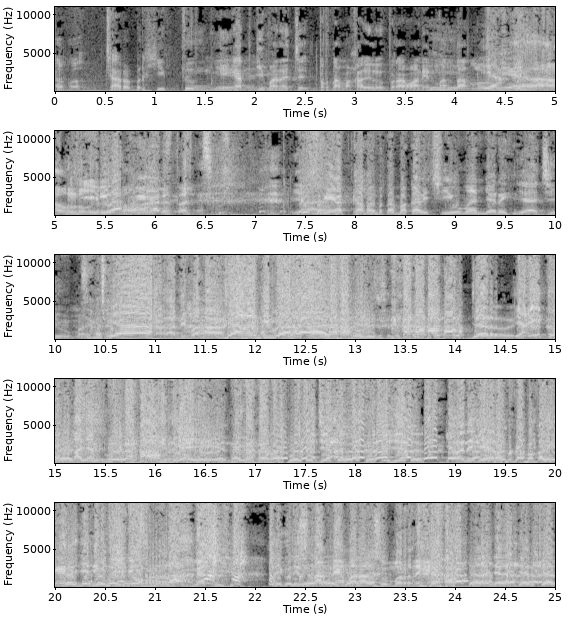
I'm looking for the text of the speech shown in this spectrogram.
Apa? cara berhitung Mengingat ya. gimana pertama kali lu perawanin Iya, mantan lu? iya. Ya Allah. Gila. Mengingat Gue mengingat kapan pertama kali ciuman jari. Ya ciuman. Ya. Jangan dibahas. Jangan dibahas. Jar. Ya, itu pertanyaan gue. Iya iya iya. Dua tujuh tuh, dua tujuh tuh. Gimana Jar? Kapan pertama kali Jadi jadi gue yang diserang men. Jadi gue diserang nih sama narasumber nih. jangan jangan jar jar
